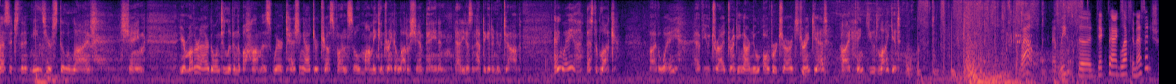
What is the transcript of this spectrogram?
message, then it means you're still alive. Shame. Your mother and I are going to live in the Bahamas. We're cashing out your trust fund so mommy can drink a lot of champagne and daddy doesn't have to get a new job. Anyway, uh, best of luck. By the way, have you tried drinking our new overcharged drink yet? I think you'd like it. Well, at least the dickbag left a message.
